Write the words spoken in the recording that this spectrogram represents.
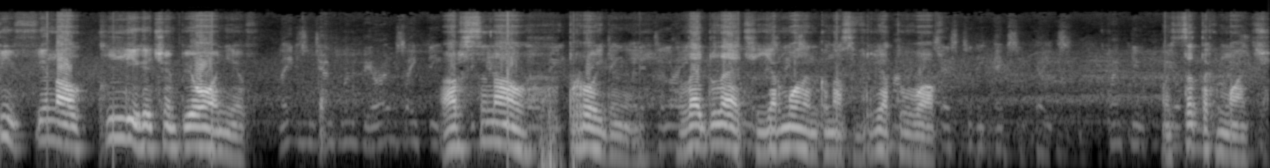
півфінал Ліги Чемпіонів. Арсенал пройдений. Ледь-ледь Ярмоленко нас врятував. Ось це так матч.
